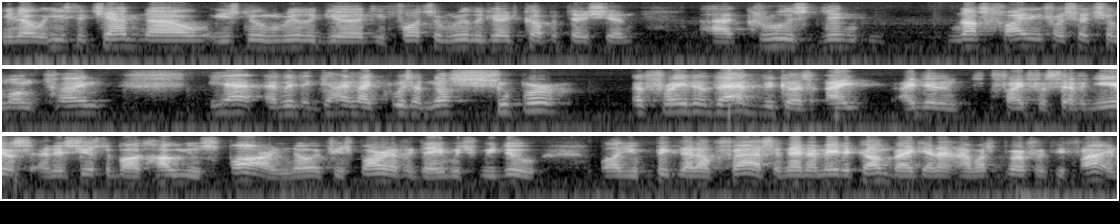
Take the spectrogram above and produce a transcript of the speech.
You know, he's the champ now. He's doing really good. He fought some really great competition. Uh, Cruz didn't not fighting for such a long time. Yeah, and with a guy like Cruz, I'm not super afraid of that because I I didn't fight for seven years, and it's just about how you spar. You know, if you spar every day, which we do, well, you pick that up fast. And then I made a comeback, and I, I was perfectly fine.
